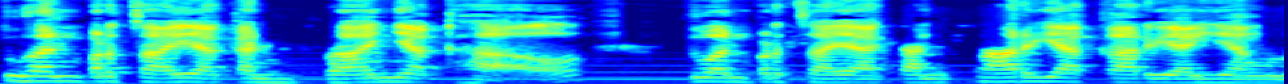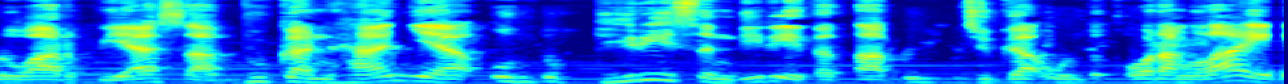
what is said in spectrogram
Tuhan percayakan banyak hal, Tuhan percayakan karya-karya yang luar biasa, bukan hanya untuk diri sendiri, tetapi juga untuk orang lain.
